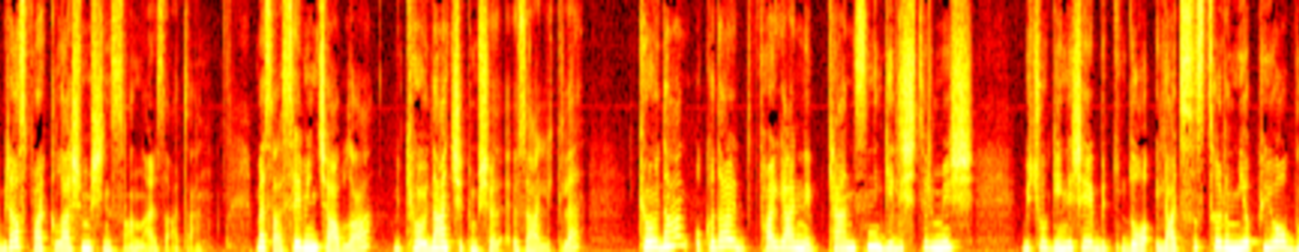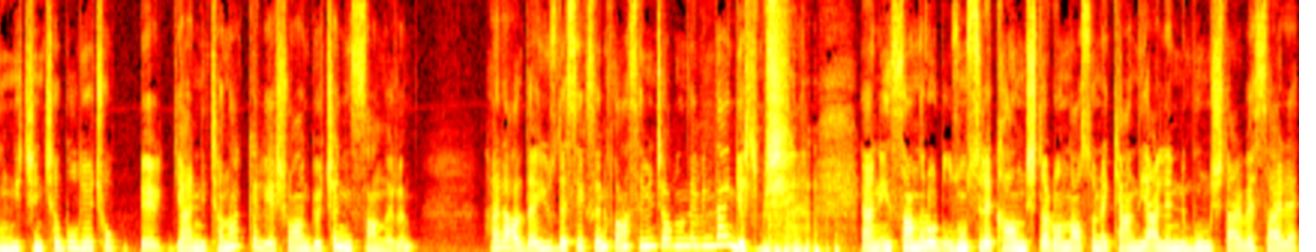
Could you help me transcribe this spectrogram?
biraz farklılaşmış insanlar zaten. Mesela Sevinç abla bir köyden çıkmış özellikle. Köyden o kadar fark yani kendisini geliştirmiş, birçok yeni şey bütün doğa, ilaçsız tarım yapıyor. Bunun için çabalıyor. Çok e, yani Çanakkale'ye şu an göçen insanların herhalde yüzde sekseni falan Sevinç ablanın evinden geçmiş. yani insanlar orada uzun süre kalmışlar. Ondan sonra kendi yerlerini bulmuşlar vesaire.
